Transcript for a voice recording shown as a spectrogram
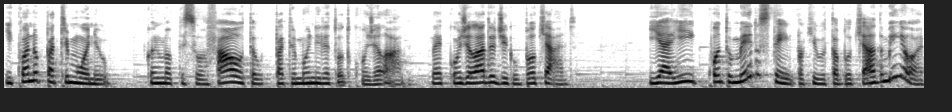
E quando o patrimônio, quando uma pessoa falta, o patrimônio é todo congelado. Né? Congelado, eu digo, bloqueado. E aí, quanto menos tempo aquilo está bloqueado, melhor.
